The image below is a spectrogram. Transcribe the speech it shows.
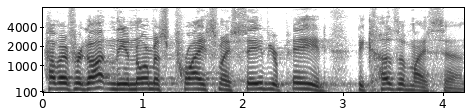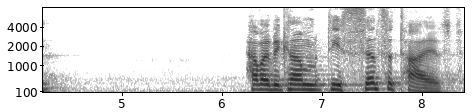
Have I forgotten the enormous price my Savior paid because of my sin? Have I become desensitized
